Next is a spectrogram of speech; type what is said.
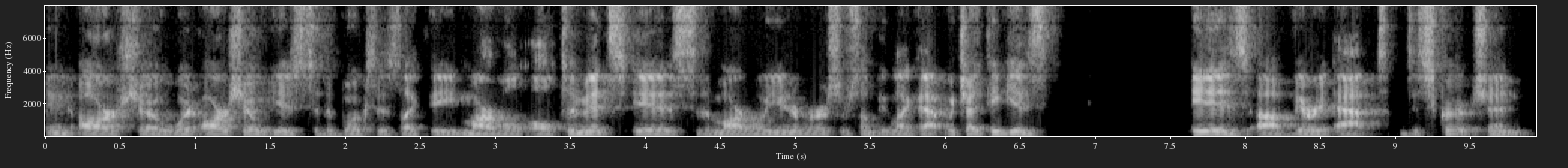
in our show what our show is to the books is like the Marvel Ultimates is to the Marvel universe or something like that, which I think is is a very apt description.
